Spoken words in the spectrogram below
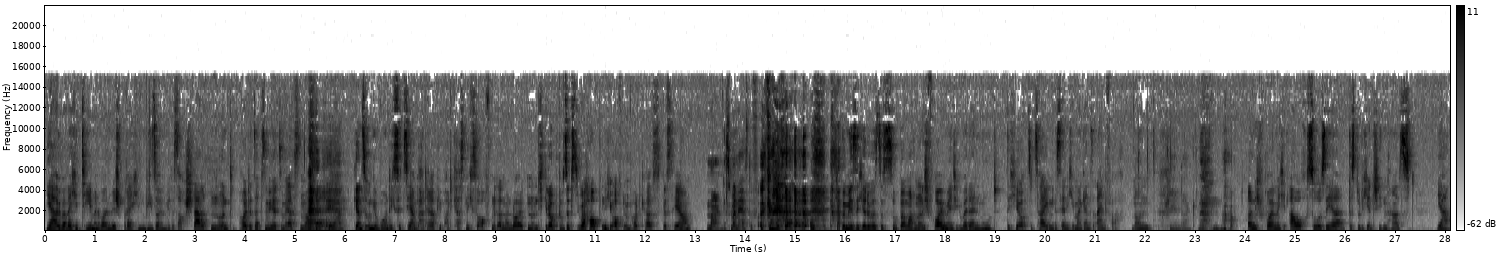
Ja, über welche Themen wollen wir sprechen? Wie sollen wir das auch starten? Und heute sitzen wir hier zum ersten Mal. ja. Ganz ungewohnt. Ich sitze ja im Paartherapie-Podcast nicht so oft mit anderen Leuten. Und ich glaube, du sitzt überhaupt nicht oft im Podcast bisher. Nein, das ist meine erste Folge. ich bin mir sicher, du wirst es super machen und ich freue mich über deinen Mut, dich hier auch zu zeigen. Ist ja nicht immer ganz einfach. Und vielen Dank. und ich freue mich auch so sehr, dass du dich entschieden hast, ja,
